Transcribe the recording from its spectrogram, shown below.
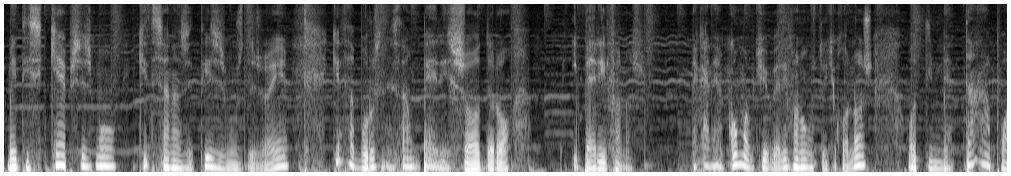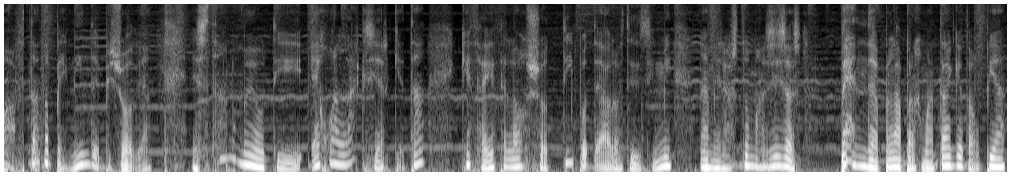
με τις σκέψεις μου και τις αναζητήσεις μου στη ζωή και θα μπορούσα να αισθάνομαι περισσότερο υπερήφανος με κάνει ακόμα πιο υπερήφανο όμως το γεγονός ότι μετά από αυτά τα 50 επεισόδια αισθάνομαι ότι έχω αλλάξει αρκετά και θα ήθελα όσο τίποτε άλλο αυτή τη στιγμή να μοιραστώ μαζί σας πέντε απλά πραγματάκια τα οποία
